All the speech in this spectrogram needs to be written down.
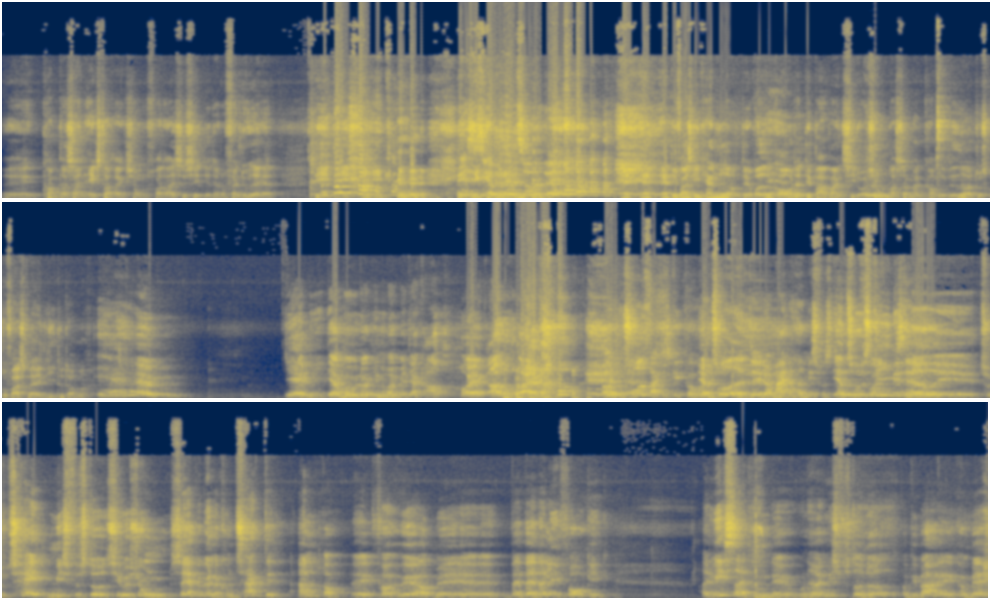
øh, kom der så en ekstra reaktion fra dig, Cecilia, da du fandt ud af, at det, det, det, det ikke, det Jeg ikke handlede, det. at, at, at det faktisk ikke handlede om det røde kort, at det bare var en situation, og så man kommet videre, og du skulle faktisk være elitedommer. Ja, øhm, ja, jeg må jo nok indrømme, at jeg græd, og jeg græd, og jeg græd. Og du troede faktisk ikke på mig. Jeg troede, at øh, det var mig, der havde misforstået. Jeg troede, Stine havde øh, totalt misforstået situationen, så jeg begyndte at kontakte andre øh, for at høre om, øh, hvad, hvad der lige foregik. Og det viste sig, at hun, øh, hun havde ikke misforstået noget, og vi bare øh, kom med.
